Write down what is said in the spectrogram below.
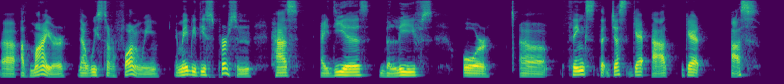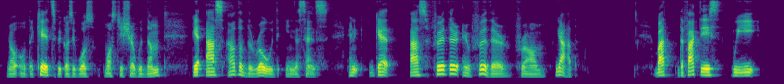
uh, admire that we start following and maybe this person has ideas beliefs or uh, things that just get at get us, you know, or the kids, because it was mostly shared with them, get us out of the road in the sense and get us further and further from God. But the fact is, we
